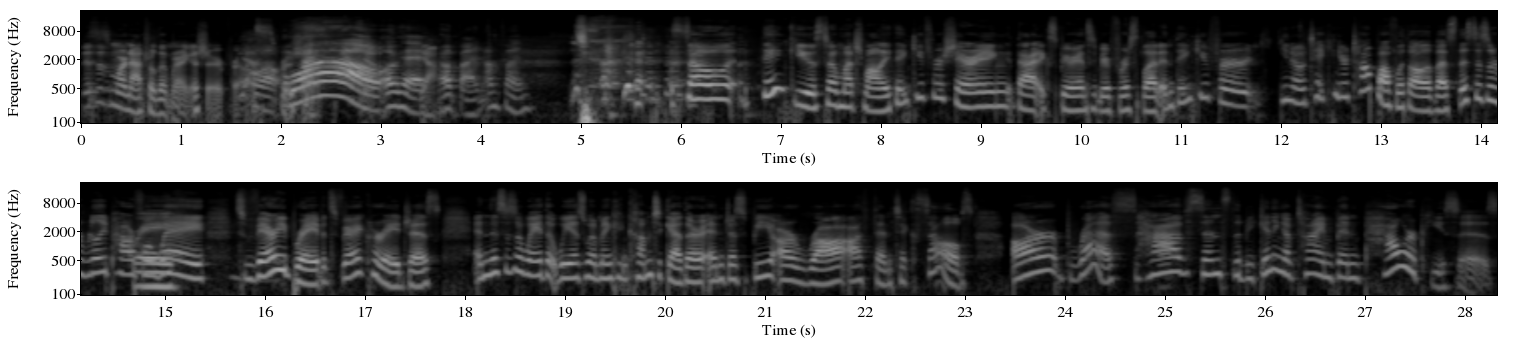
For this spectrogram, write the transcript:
This is more natural than wearing a shirt for us. for sure. Wow. Okay. Yeah. I'm fine. I'm fine. So, thank you so much, Molly. Thank you for sharing that experience of your first blood, and thank you for you know taking your top off with all of us. This is a really powerful Brave. way. It's very brave. It's very courageous, and this is a way that we as women can come together and just be our raw, authentic selves. Our breasts have, since the beginning of time, been power pieces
